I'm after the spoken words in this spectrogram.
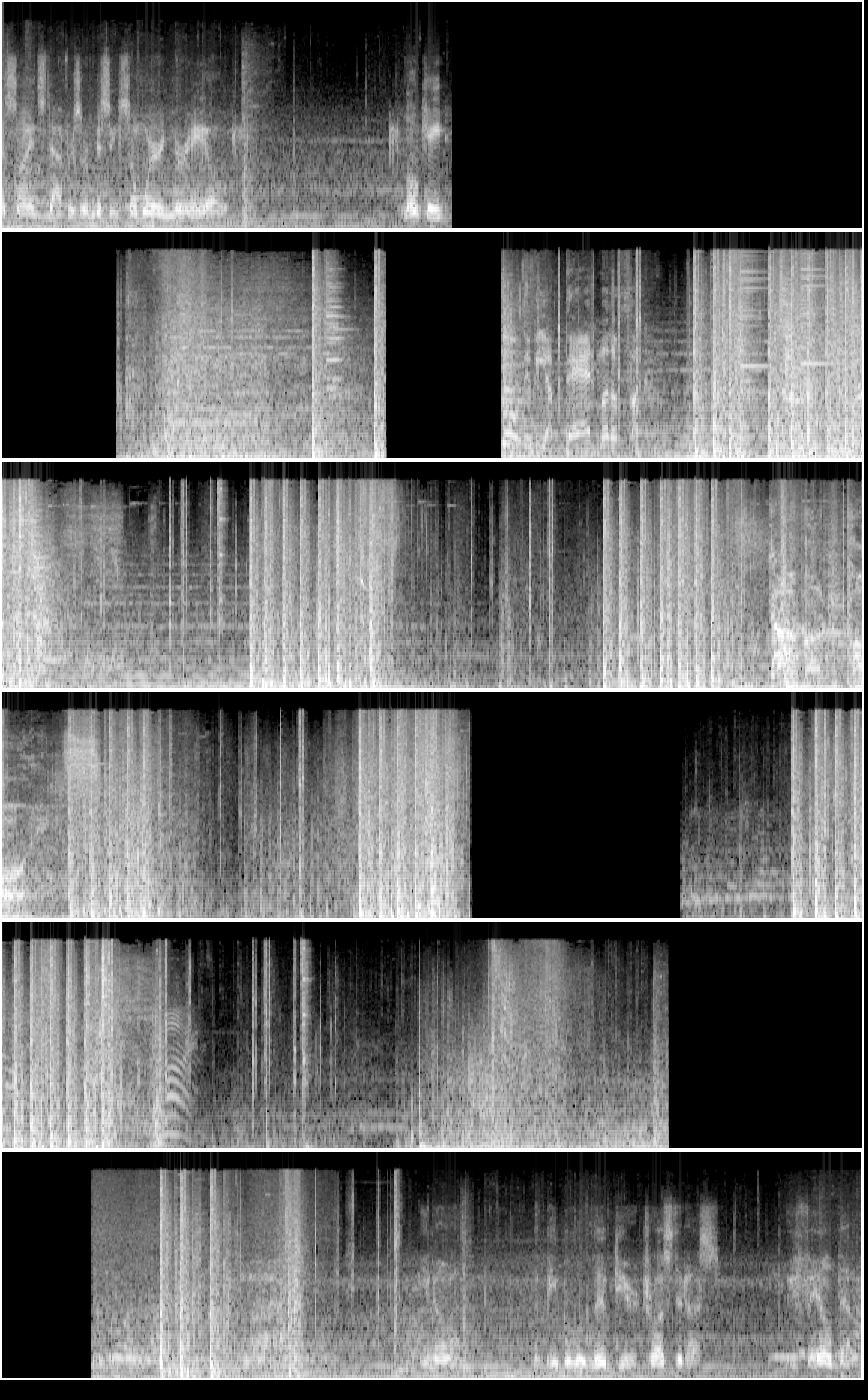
Assigned staffers are missing somewhere in your AO. Locate Go to be a bad motherfucker. Double points. You know, the people who lived here trusted us. We failed them.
